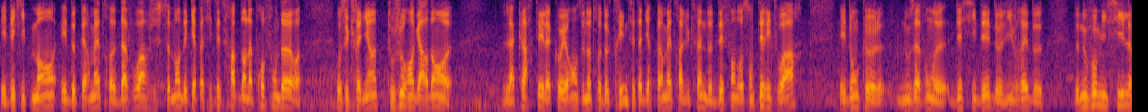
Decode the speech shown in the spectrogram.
et d'équipements et de permettre d'avoir justement des capacités de frappe dans la profondeur aux Ukrainiens, toujours en gardant la clarté et la cohérence de notre doctrine, c'est-à-dire permettre à l'Ukraine de défendre son territoire. Et donc euh, nous avons euh, décidé de livrer de, de, nouveaux missiles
